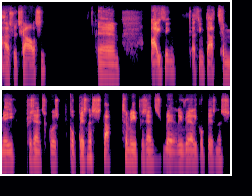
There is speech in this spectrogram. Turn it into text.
as Richarlison. Um, I think I think that to me presents good good business. That to me presents really really good business.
